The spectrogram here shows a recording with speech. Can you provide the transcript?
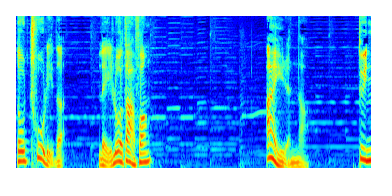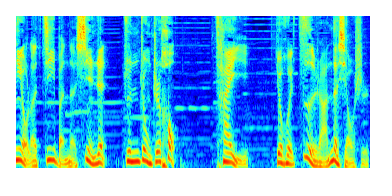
都处理的磊落大方。爱人呐，对你有了基本的信任、尊重之后，猜疑。就会自然的消失。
